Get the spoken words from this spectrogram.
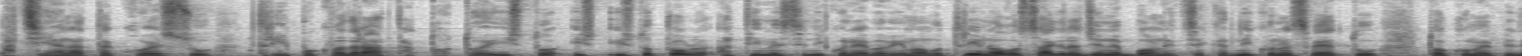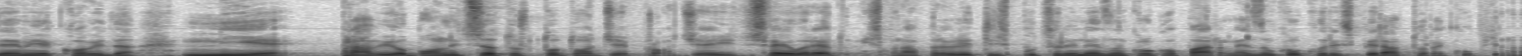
pacijenata koje su tri po kvadrata. To, to je isto, isto, isto problem, a time se niko ne bavi. Imamo tri novo sagrađene bolnice. Kad niko na svetu tokom epidemije covid nije pravio bolnici zato što dođe, prođe i sve je u redu. Mi smo napravili tri spucali, ne znam koliko para, ne znam koliko respiratora je kupljeno.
